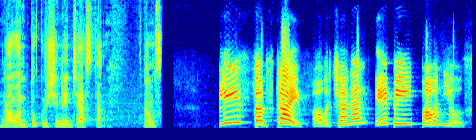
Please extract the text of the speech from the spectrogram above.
నా వంతు కృషి నేను చేస్తాను. నమస్కారం. Please subscribe our channel AP Pawan news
